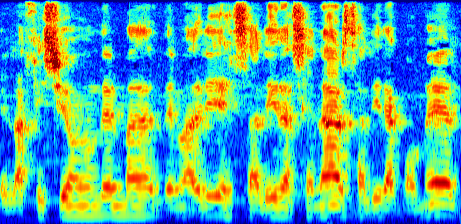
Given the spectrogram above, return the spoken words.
La afición de Madrid es salir a cenar, salir a comer,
